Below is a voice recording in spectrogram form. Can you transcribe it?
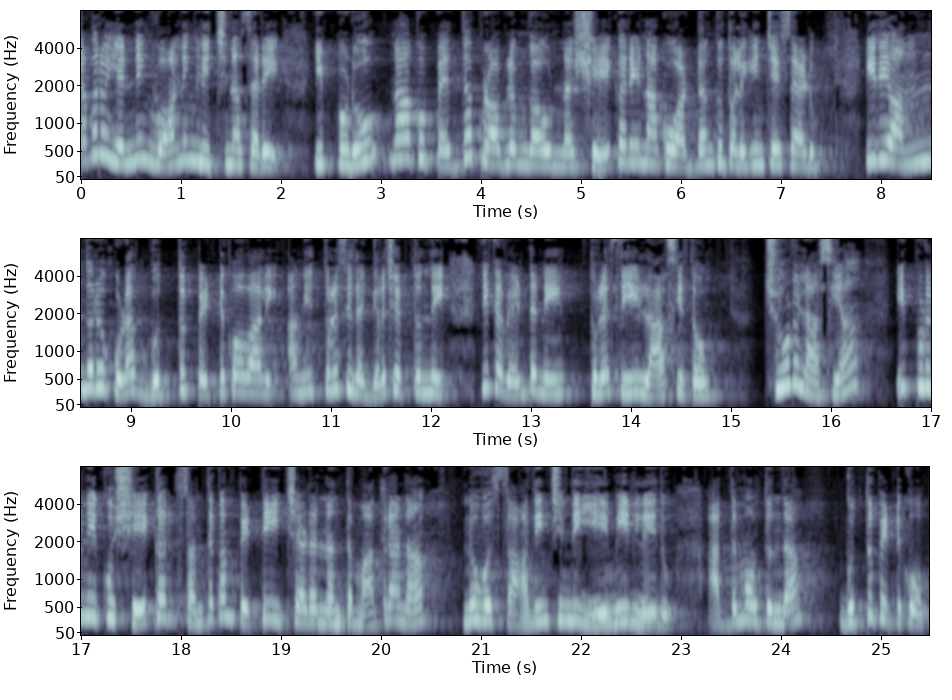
ఎవరు ఎన్ని వార్నింగ్లు ఇచ్చినా సరే ఇప్పుడు నాకు పెద్ద ప్రాబ్లంగా ఉన్న శేఖరే నాకు అడ్డంకు తొలగించేశాడు. ఇది అందరూ కూడా గుర్తు పెట్టుకోవాలి అని తులసి దగ్గర చెప్తుంది. ఇక వెంటనే తులసి లాస్యతో చూడు లాస్య ఇప్పుడు నీకు శేఖర్ సంతకం పెట్టి ఇచ్చాడన్నంత మాత్రాన నువ్వు సాధించింది ఏమీ లేదు. అర్థమవుతుందా? గుర్తు పెట్టుకో.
